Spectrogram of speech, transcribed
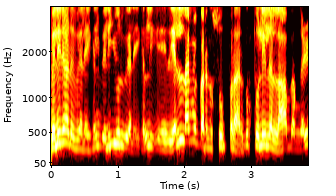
வெளிநாடு வேலைகள் வெளியூர் வேலைகள் இது எல்லாமே பாருங்க சூப்பரா இருக்கும். தொழில லாபங்கள்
